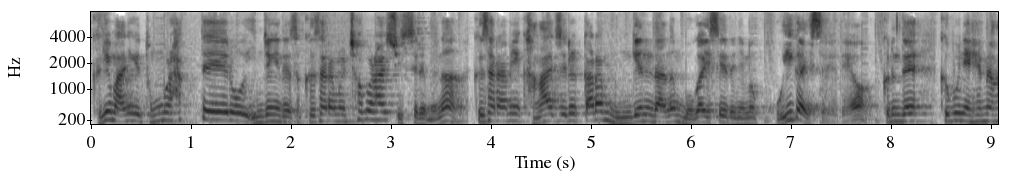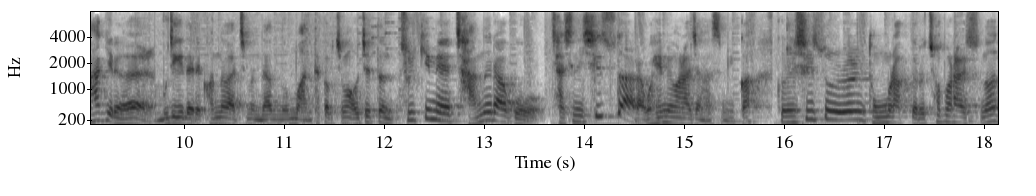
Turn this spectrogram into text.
그게 만약에 동물 학대로 인정이 돼서 그 사람을 처벌할 수 있으려면은 그 사람이 강아지를 깔아 뭉 갠다는 뭐가 있어야 되냐면 고의가 있어야 돼요. 그런데 그분이 해명하기를 무지개 다리 건너갔지만 나도 너무 안타깝지만 어쨌든 술김에 자느라고 자신이 실수다라고 해명을 하지 않았습니까? 그런 실수를 동물학대로 처벌할 수는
